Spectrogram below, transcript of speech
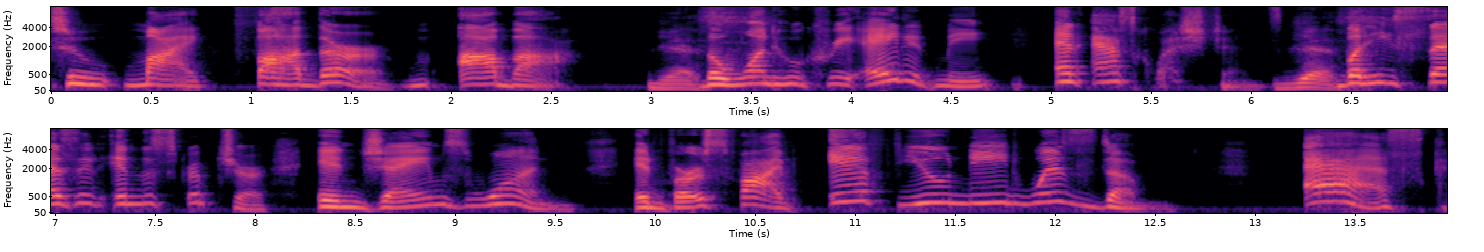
to my father, Abba, Yes. the one who created me, and ask questions. Yes. But he says it in the scripture in James 1, in verse 5 if you need wisdom, ask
